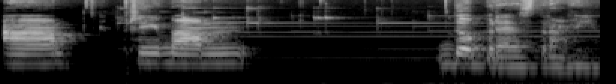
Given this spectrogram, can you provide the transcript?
A přeji vám dobré zdraví.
